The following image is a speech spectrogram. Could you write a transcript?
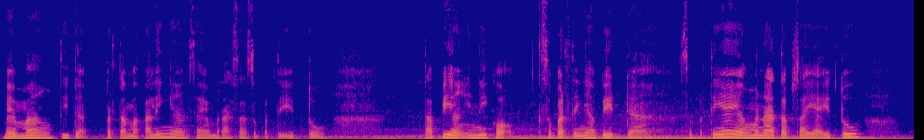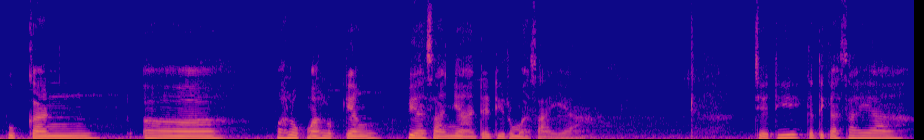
Memang tidak pertama kalinya saya merasa seperti itu. Tapi yang ini kok sepertinya beda. Sepertinya yang menatap saya itu bukan makhluk-makhluk uh, yang biasanya ada di rumah saya. Jadi ketika saya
